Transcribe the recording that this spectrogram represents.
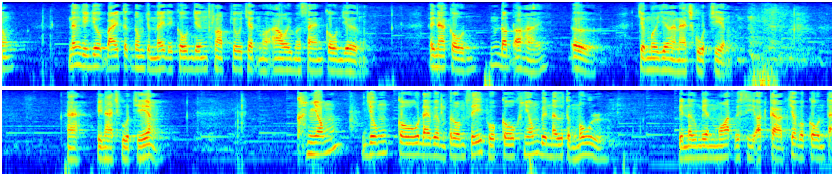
នោះនឹងយើងយកបាយទឹកនំចំណីដែលកូនយើងធ្លាប់ចូលចិត្តមកឲ្យមកសែនកូនយើងហើយណាកូនដុតអស់ហើយអឺចាំមើលយើងអាណាឈួតជាងហាពីណាឈួតជាងខ្ញុំយំគោដែលវាមិនព្រមស៊ីព្រោះគោខ្ញុំវានៅទាំងមូលវានៅមានមាត់វាស៊ីអត់កើតចុះបើកូនតែ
